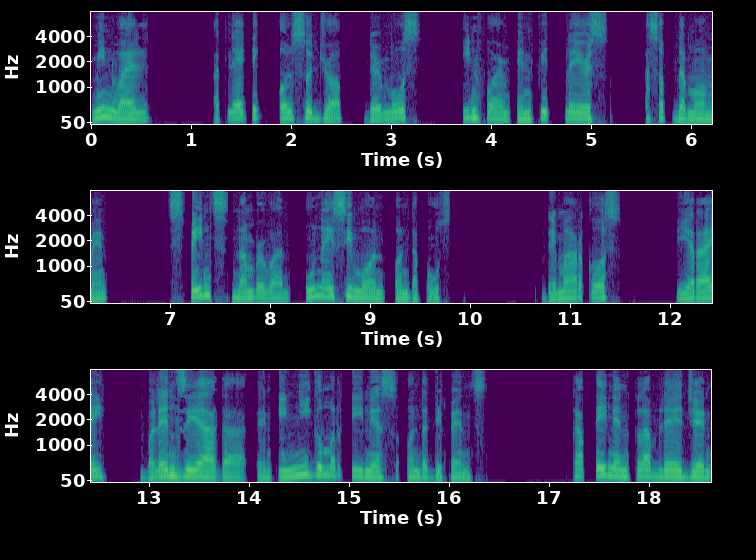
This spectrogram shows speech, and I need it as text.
Meanwhile, Athletic also dropped their most informed and fit players as of the moment, Spain's number one Unai Simon on the post. De Marcos, Balenziaga, and Inigo Martinez on the defense. Captain and club legend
